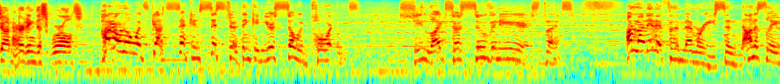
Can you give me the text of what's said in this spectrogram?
Done hurting this world. I don't know what's got second sister thinking you're so important. She likes her souvenirs, but... I'm not in it for the memories, and honestly,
